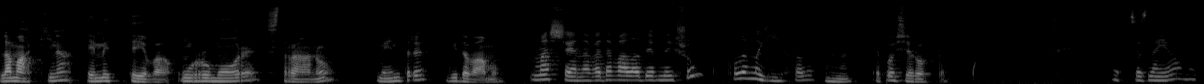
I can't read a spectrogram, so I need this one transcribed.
la macchina emetteva un rumore strano mentre guidavamo. машина видавала дивний шум, коли ми їхали. Mhm. E poi si è rotta. Як це знайомо?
